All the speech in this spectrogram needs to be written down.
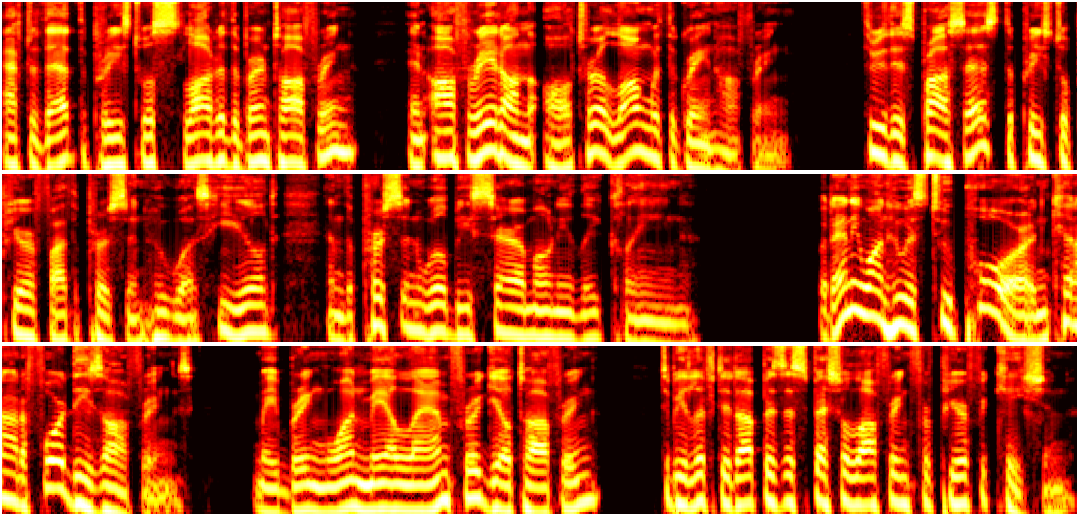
After that, the priest will slaughter the burnt offering and offer it on the altar along with the grain offering. Through this process, the priest will purify the person who was healed, and the person will be ceremonially clean. But anyone who is too poor and cannot afford these offerings may bring one male lamb for a guilt offering, to be lifted up as a special offering for purification.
